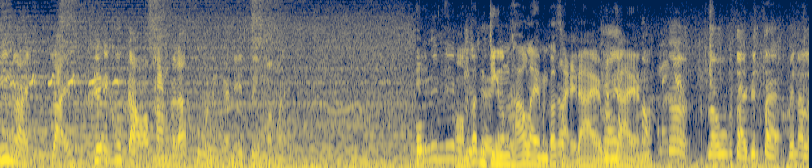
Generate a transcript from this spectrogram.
วิ่งหลายหลายคือไอ้คู่เก่าอะพังไปแล้วคู่หนึ่งอันนี้ซื้อมาใหม่ ผมนิ่มๆๆหอมก็จเฉยๆริงๆรองเท้าอะไรมันก็ใส่ได้วิ่งได้อะเนาะก็เราใส่เป็นแตะเป็นอะไร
